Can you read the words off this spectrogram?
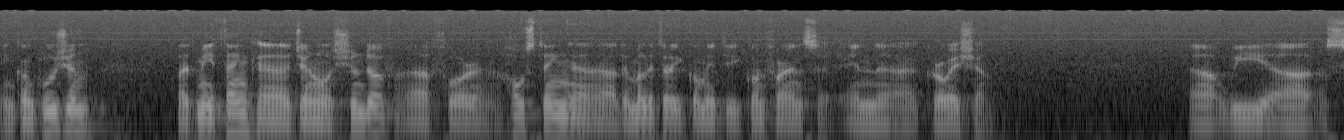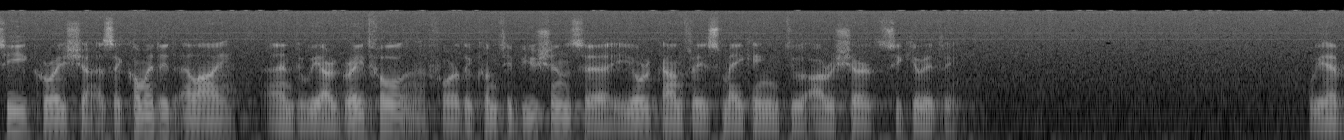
In conclusion, let me thank uh, General Šundov uh, for hosting uh, the Military Committee Conference in uh, Croatia. Uh, we uh, see Croatia as a committed ally and we are grateful for the contributions your country is making to our shared security. We have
